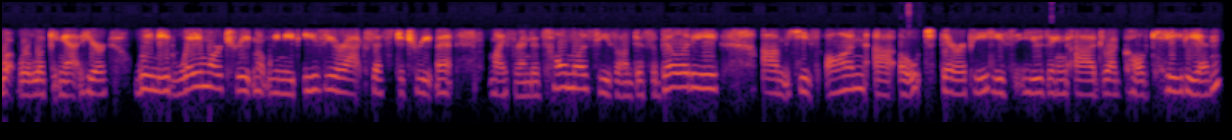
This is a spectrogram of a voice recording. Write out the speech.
what we're looking at here. We need way more treatment. We need easier access to treatment. My friend is homeless. He's on disability. Um, he's on uh, OAT therapy. He's using a drug called Kadian,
